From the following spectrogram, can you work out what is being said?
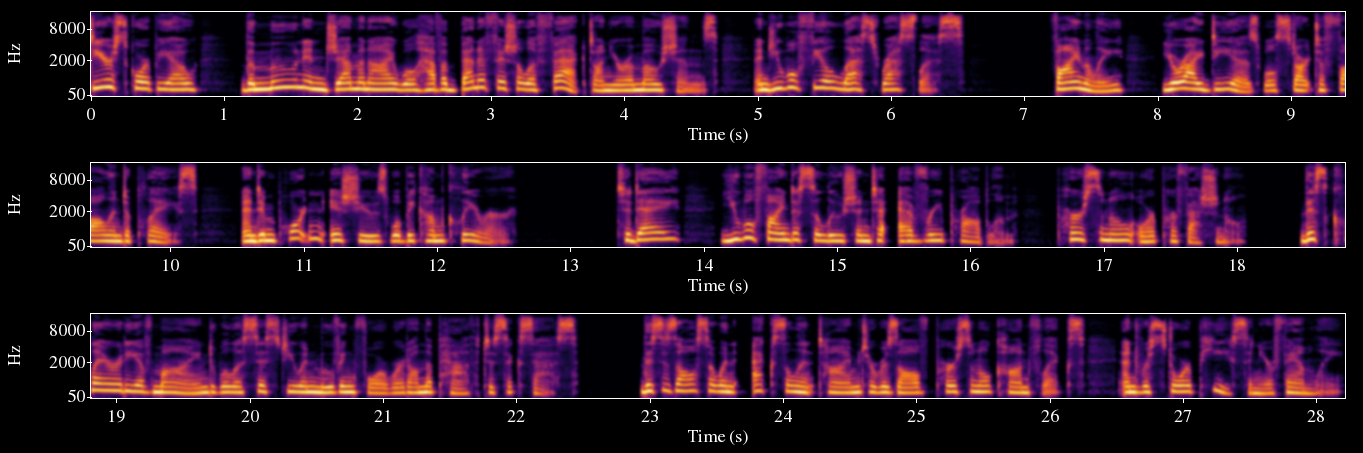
Dear Scorpio, the moon in Gemini will have a beneficial effect on your emotions, and you will feel less restless. Finally, your ideas will start to fall into place, and important issues will become clearer. Today, you will find a solution to every problem, personal or professional. This clarity of mind will assist you in moving forward on the path to success. This is also an excellent time to resolve personal conflicts and restore peace in your family.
